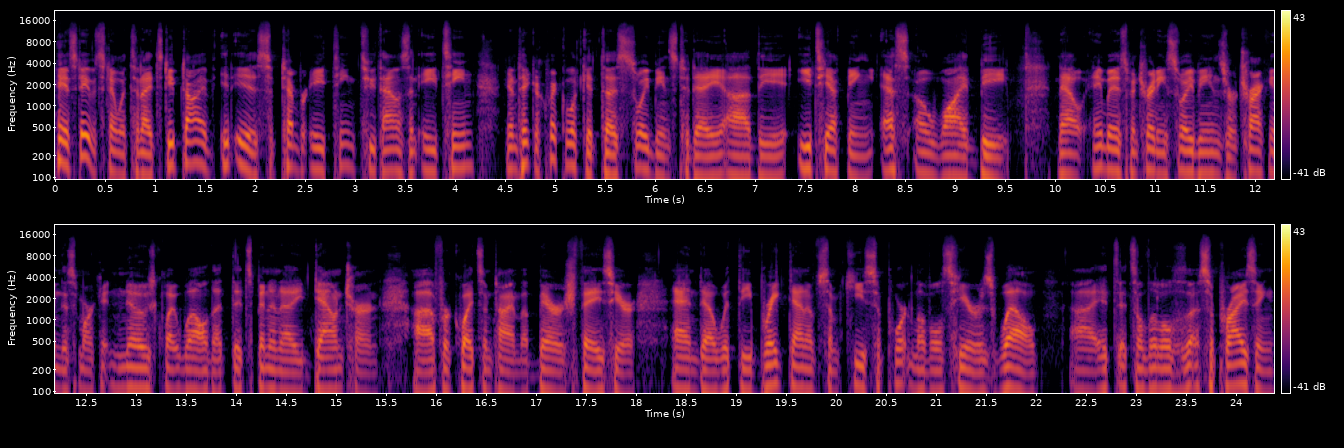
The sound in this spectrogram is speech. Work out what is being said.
Hey, it's David Sten with tonight's deep dive. It is September 18, 2018. I'm going to take a quick look at uh, soybeans today, uh, the ETF being SOYB. Now, anybody that's been trading soybeans or tracking this market knows quite well that it's been in a downturn uh, for quite some time, a bearish phase here. And uh, with the breakdown of some key support levels here as well, uh, it, it's a little surprising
